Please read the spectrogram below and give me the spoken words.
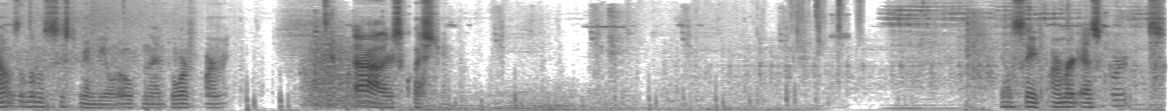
How's the little sister gonna be able to open that door for me? Ah, there's a question. Fail-safe armored escorts.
